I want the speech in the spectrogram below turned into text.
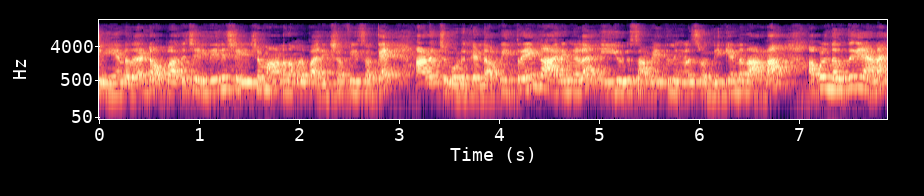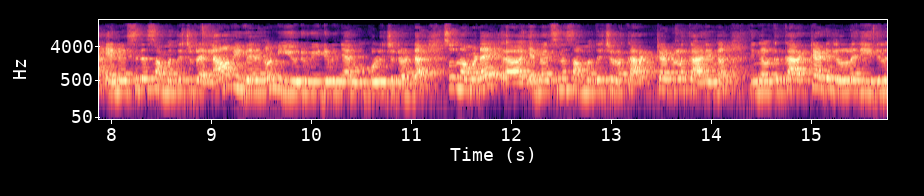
ചെയ്യേണ്ടത് കേട്ടോ. അപ്പൊ അത് ചെയ്തതിന് ശേഷമാണ് നമ്മൾ പരീക്ഷ ഫീസ് ഒക്കെ അടച്ചു കൊടുക്കേണ്ടത്. അപ്പോൾ ഇത്രയും കാര്യങ്ങൾ ഈ ഒരു സമയത്ത് നിങ്ങൾ ശ്രദ്ധിക്കേണ്ടതാണ്. അപ്പോൾ നിർത്തുകയാണ് എൻ എസിനെ സംബന്ധിച്ചിട്ട് എല്ലാ വിവരങ്ങളും ഈ ഒരു വീഡിയോയിൽ ഞാൻ ഉൾക്കൊള്ളിച്ചിട്ടുണ്ട്. സോ നമ്മുടെ എൻ എസിനെ സംബന്ധിച്ചുള്ള കറക്റ്റ് ആയിട്ടുള്ള കാര്യങ്ങൾ നിങ്ങൾക്ക് കറക്റ്റ് ആയിട്ടുള്ള രീതിയിൽ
